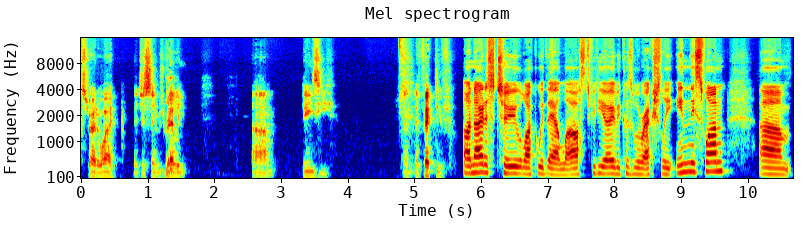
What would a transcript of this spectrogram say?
straight away. It just seems Yep. really um, easy and effective. I noticed too, like with our last video, because we were actually in this one, um,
